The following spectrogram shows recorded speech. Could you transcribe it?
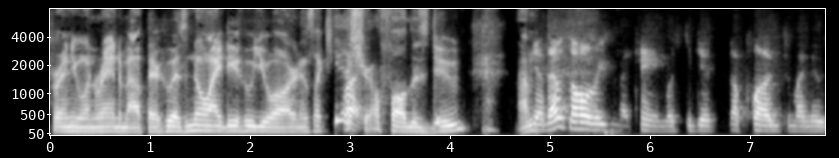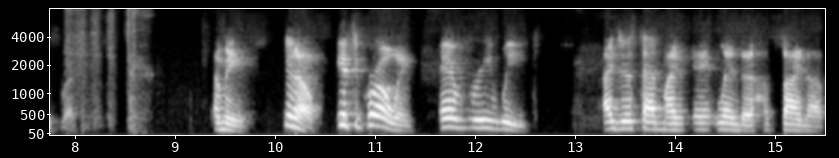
For anyone random out there who has no idea who you are and is like, yeah, right. sure, I'll follow this dude. I'm... Yeah, that was the whole reason I came was to get a plug to my newsletter. I mean, you know, it's growing every week. I just had my Aunt Linda sign up.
